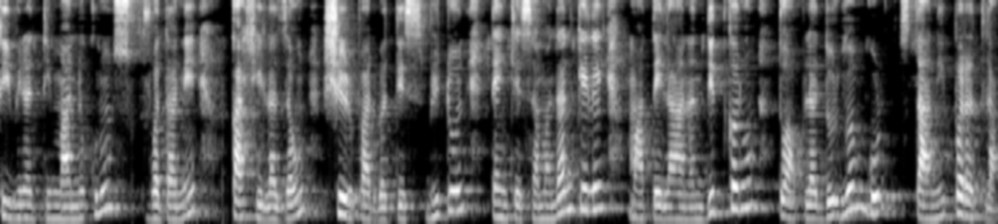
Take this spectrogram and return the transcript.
ती विनंती मान्य करून स्वतःने काशीला जाऊन शिवपार्वतीस भेटून त्यांचे समाधान केले. मातेला आनंदित करून तो आपल्या दुर्गम गुड स्थानी परतला.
